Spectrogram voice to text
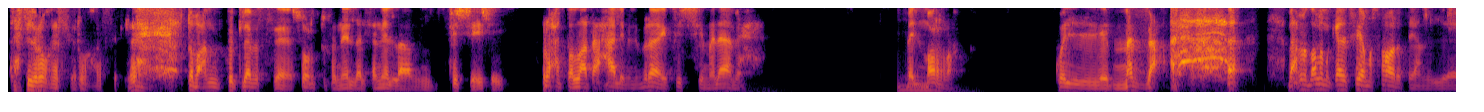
تحكي لي روح غسل روح غسل طبعا كنت لابس شورت وفانيلا الفانيلا فيش شيء. رحت طلعت على حالي من المراية فيش ملامح. بالمرة. كل ممزع بحمد الله ما كانش فيها مشارط يعني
